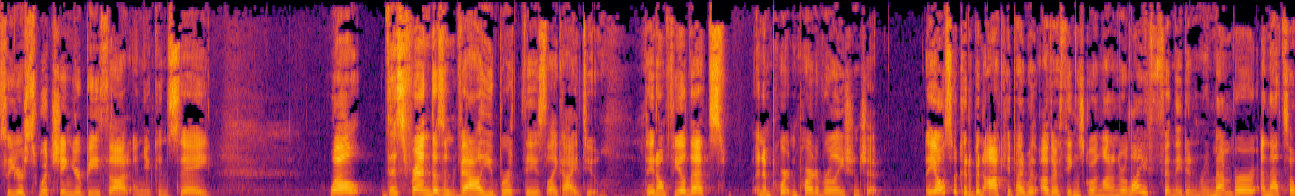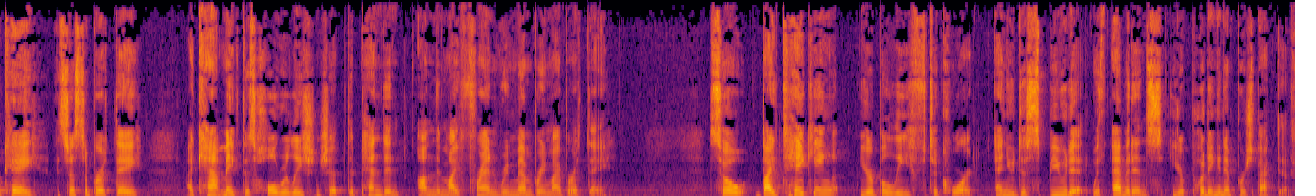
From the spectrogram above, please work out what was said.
so you're switching your B thought and you can say, well, this friend doesn't value birthdays like I do. They don't feel that's an important part of a relationship. They also could have been occupied with other things going on in their life and they didn't remember, and that's okay. It's just a birthday. I can't make this whole relationship dependent on the, my friend remembering my birthday. So, by taking your belief to court and you dispute it with evidence, you're putting it in perspective.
